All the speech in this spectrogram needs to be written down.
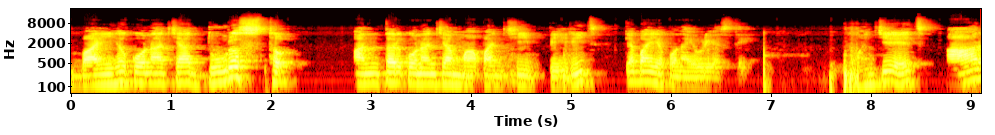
बाह्य कोणाच्या दूरस्थ आंतरकोनांच्या मापांची बेरीज त्या बाह्य कोणा एवढी असते. म्हणजेच आर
